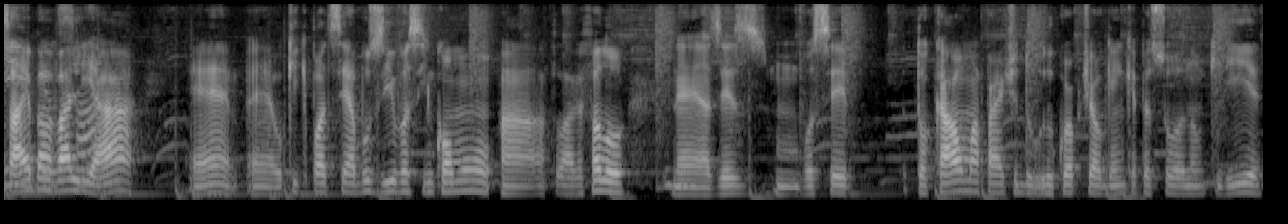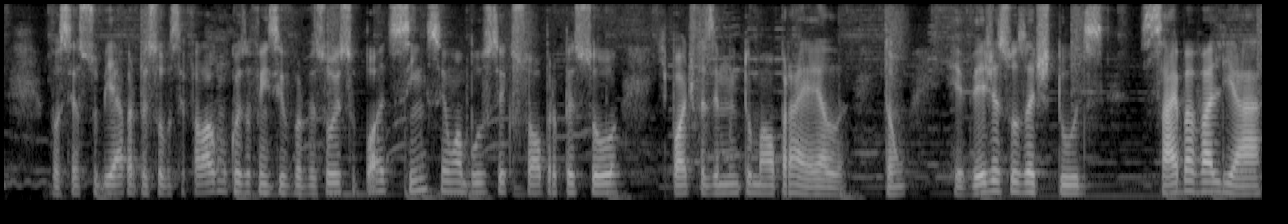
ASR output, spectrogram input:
saiba avaliar é, é, o que, que pode ser abusivo, assim como a Flávia falou, Uhum. né? Às vezes hum, você tocar uma parte do, do corpo de alguém que a pessoa não queria, você assobiar pra pessoa, você falar alguma coisa ofensiva pra pessoa, isso pode sim ser um abuso sexual pra pessoa, que pode fazer muito mal pra ela. Então, reveja suas atitudes, saiba avaliar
